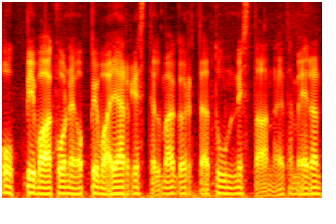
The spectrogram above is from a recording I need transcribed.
oppivaa, koneoppivaa järjestelmää, joka yrittää tunnistaa näitä meidän,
